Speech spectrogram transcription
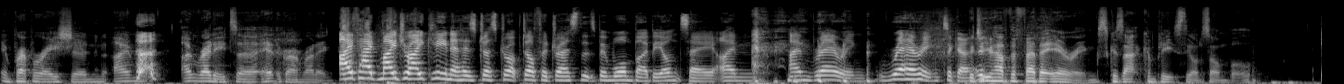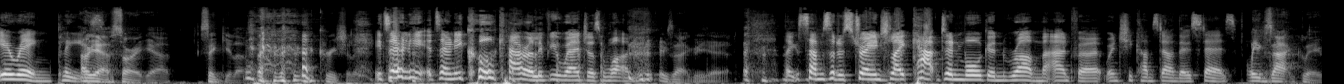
in preparation. I'm I'm ready to hit the ground running. I've had my dry cleaner has just dropped off a dress that's been worn by Beyonce. I'm I'm raring, raring to go. But do you have the feather earrings? Because that completes the ensemble. Earring, please. Oh yeah, sorry, yeah. Singular. Crucially. It's only it's only cool Carole if you wear just one. Exactly, yeah. Like some sort of strange like Captain Morgan rum advert when she comes down those stairs. Exactly.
